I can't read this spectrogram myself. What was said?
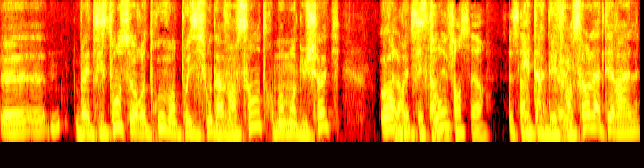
euh, Baptiston se retrouve en position d'avant-centre au moment du choc. Or, alors que c'est un défenseur, c'est ça est un défenseur latéral.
